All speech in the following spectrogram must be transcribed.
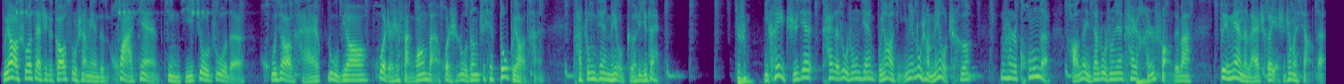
不要说在这个高速上面的划线、紧急救助的呼叫台、路标，或者是反光板，或者是路灯，这些都不要谈，它中间没有隔离带。就是你可以直接开在路中间不要紧，因为路上没有车，路上是空的。好，那你在路中间开着很爽，对吧？对面的来车也是这么想的，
